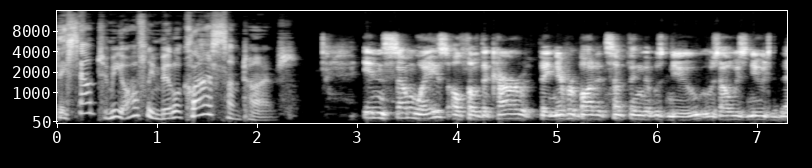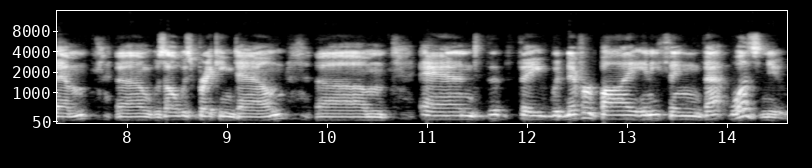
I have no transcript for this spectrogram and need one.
They sound to me awfully middle class sometimes. in some ways, although the car, they never bought it something that was new. It was always new to them. Um, it was always breaking down. Um, and th- they would never buy anything that was new,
